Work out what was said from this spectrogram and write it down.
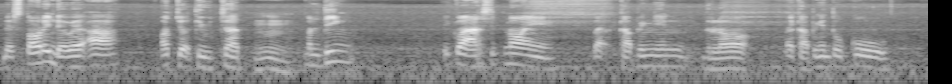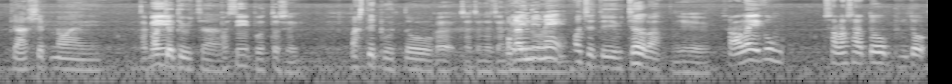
ndek story ndek WA ojo dihujat Mm. mending iku arsipno ae. Lek gak pengin delok lek gak pengin tuku diarsipno ae. Tapi ojo dihujat pasti butuh sih. Pasti butuh. Kayak jajan-jajan pokoknya doang. intinya ojo dihujat lah. Iya. Soalnya iku salah satu bentuk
